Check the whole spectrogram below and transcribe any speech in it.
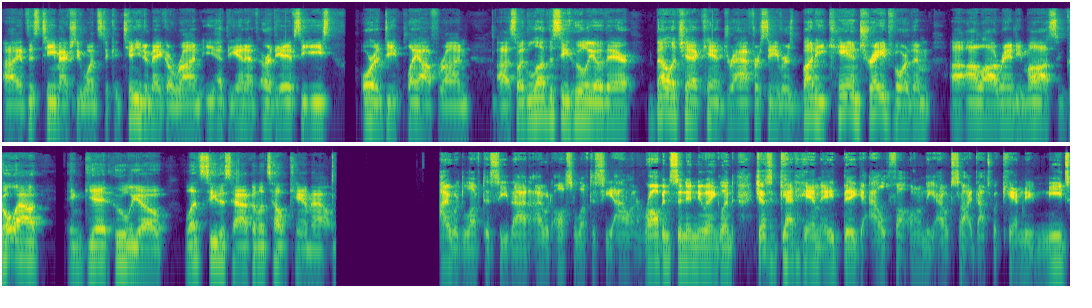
Uh, if this team actually wants to continue to make a run at the NF or the AFC East or a deep playoff run. Uh, so I'd love to see Julio there. Belichick can't draft receivers, but he can trade for them, uh, a la Randy Moss. Go out and get Julio. Let's see this happen. Let's help Cam out. I would love to see that. I would also love to see Allen Robinson in New England. Just get him a big alpha on the outside. That's what Cam Newton needs.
